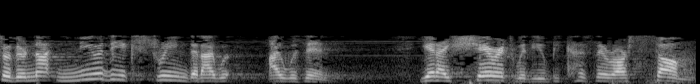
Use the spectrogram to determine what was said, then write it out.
So they're not near the extreme that I, w- I was in. Yet I share it with you because there are some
